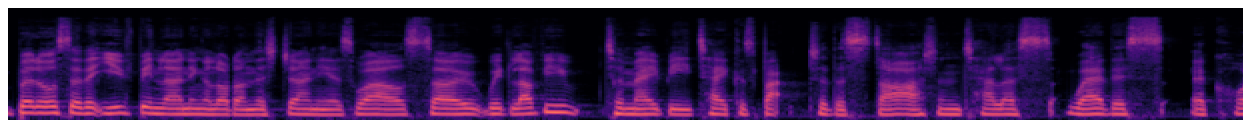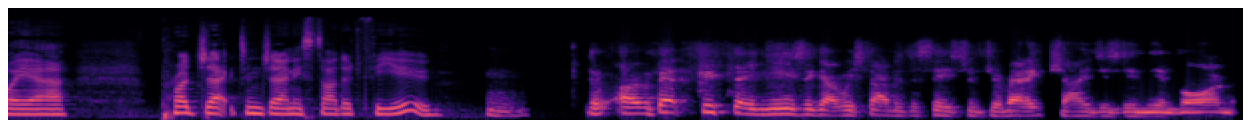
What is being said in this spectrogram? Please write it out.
but also that you've been learning a lot on this journey as well. So we'd love you to maybe take us back to the start and tell us where this Akoya project and journey started for you. Mm. About 15 years ago, we started to see some dramatic changes in the environment.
